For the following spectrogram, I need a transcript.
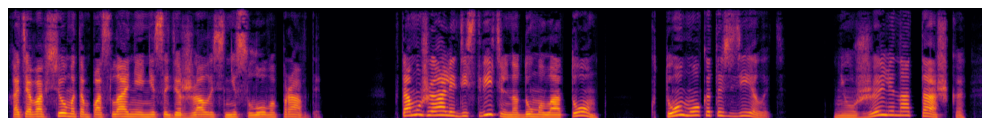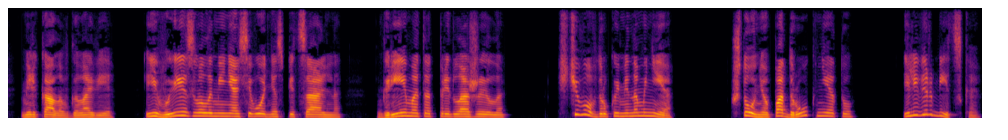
хотя во всем этом послании не содержалось ни слова правды. Тому же Аля действительно думала о том, кто мог это сделать. Неужели Наташка мелькала в голове и вызвала меня сегодня специально? Грим этот предложила. С чего вдруг именно мне? Что у нее подруг нету? Или Вербицкая?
